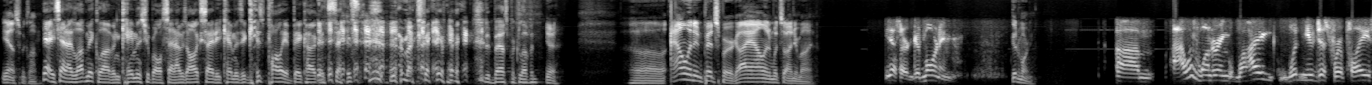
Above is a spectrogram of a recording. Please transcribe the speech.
Yes, McLovin. Yeah, he said, I love McLovin. Came in the Super Bowl, said, I was all excited. He came and gives Paulie a big hug and says, You're my favorite. the best, McLovin. Yeah. Uh, Alan in Pittsburgh. Hi, Alan. What's on your mind? Yes, sir. Good morning. Good morning. Um, I was wondering why wouldn't you just replace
